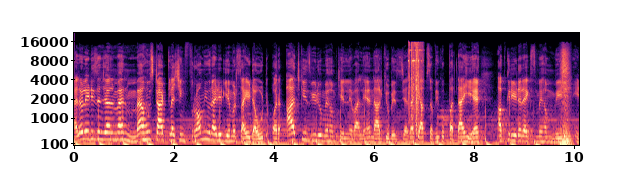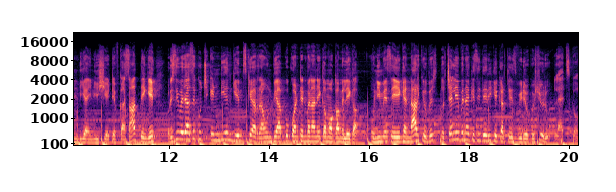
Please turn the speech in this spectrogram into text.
हेलो लेडीज़ एंड जेंटलमैन मैं हूँ start clashing from united gamer side out और आज की इस वीडियो में हम खेलने वाले हैं नार्क्यूबिस जैसा कि आप सभी को पता ही है, अब क्रिएटर एक्स में हम मेड इन इंडिया इनिशिएटिव का साथ देंगे, और इसी वजह से कुछ इंडियन गेम्स के अराउंड भी आपको कंटेंट बनाने का मौका मिलेगा। उन्हीं में से एक है नार्क्यूबिस तो चलिए बिना किसी देरी के करते इस वीडियो को शुरू। लेट्स गो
